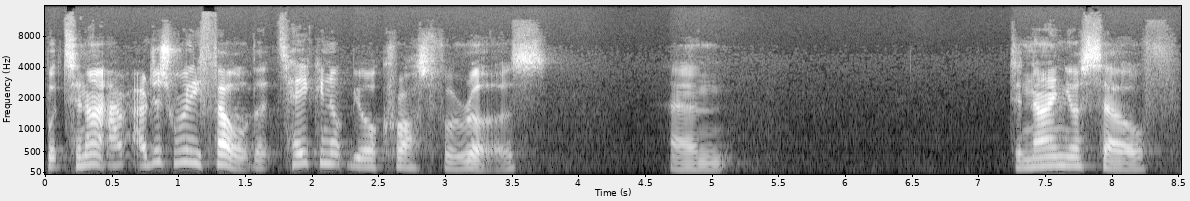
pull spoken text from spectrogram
But tonight, I, I, just really felt that taking up your cross for us and denying yourself,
